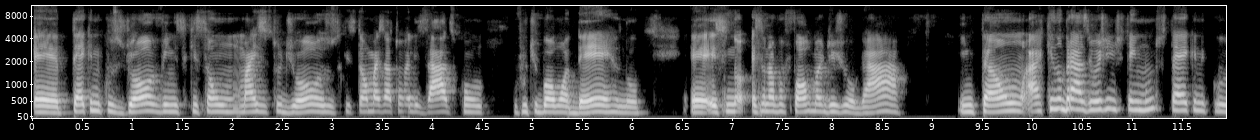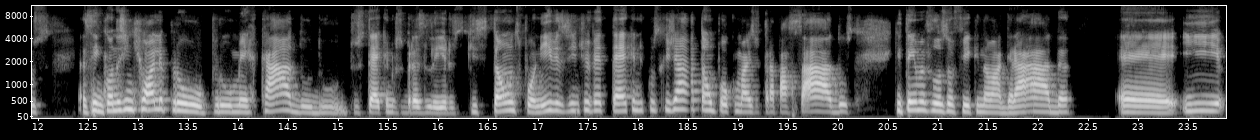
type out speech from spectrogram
é, técnicos jovens que são mais estudiosos, que estão mais atualizados com o futebol moderno, é, esse, essa nova forma de jogar. Então, aqui no Brasil, a gente tem muitos técnicos. Assim, quando a gente olha para o mercado do, dos técnicos brasileiros que estão disponíveis, a gente vê técnicos que já estão um pouco mais ultrapassados, que têm uma filosofia que não agrada. É, e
